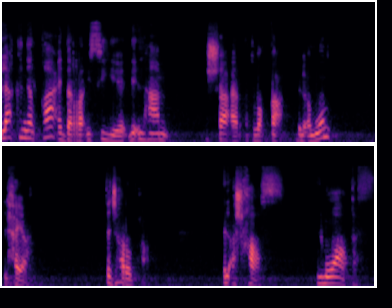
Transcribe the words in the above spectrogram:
لكن القاعدة الرئيسية لإلهام الشاعر أتوقع بالعموم الحياة تجاربها الأشخاص المواقف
